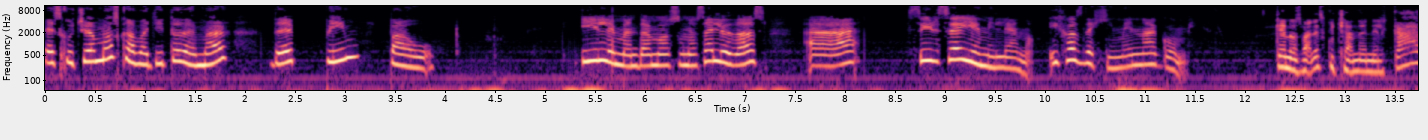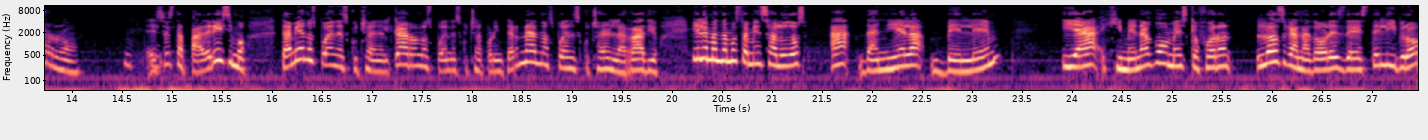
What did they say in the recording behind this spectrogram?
Escuchemos Caballito de Mar de Pim Pau. Y le mandamos unos saludos a Circe y Emiliano, hijos de Jimena Gómez. Que nos van escuchando en el carro. Eso está padrísimo. También nos pueden escuchar en el carro, nos pueden escuchar por internet, nos pueden escuchar en la radio. Y le mandamos también saludos a Daniela Belém y a Jimena Gómez, que fueron los ganadores de este libro.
